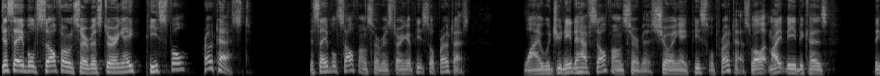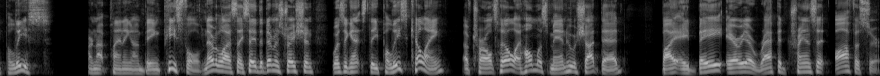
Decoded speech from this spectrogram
disabled cell phone service during a peaceful protest. Disabled cell phone service during a peaceful protest. Why would you need to have cell phone service showing a peaceful protest? Well, it might be because the police are not planning on being peaceful. Nevertheless, they say the demonstration was against the police killing of Charles Hill, a homeless man who was shot dead by a Bay Area rapid transit officer.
